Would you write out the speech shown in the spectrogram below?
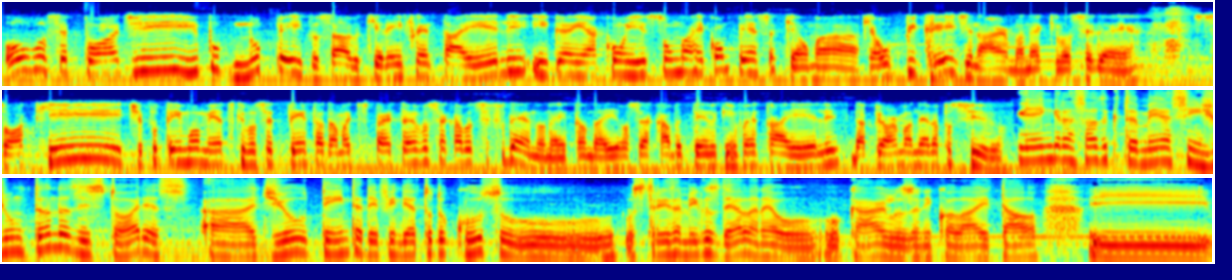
ou você pode ir no peito, sabe? Querer enfrentar ele e ganhar com isso uma recompensa, que é uma que é o upgrade na arma, né, que você ganha. Só que, tipo, tem momentos que você tenta dar uma despertão e você acaba se fudendo, né? Então daí você acaba tendo que enfrentar ele da pior maneira possível. E é engraçado que também, assim, juntando as histórias, a Jill tenta defender a todo custo o, os três amigos dela, né? O, o Carlos, o Nicolai e tal. E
